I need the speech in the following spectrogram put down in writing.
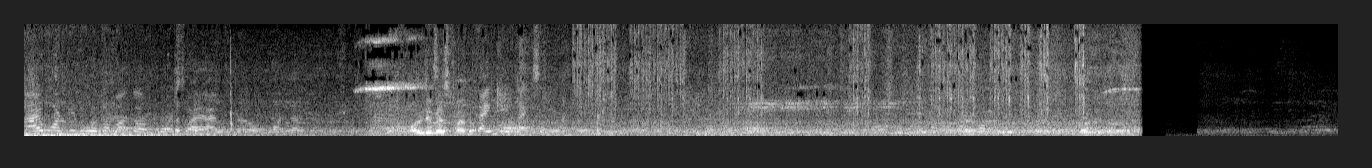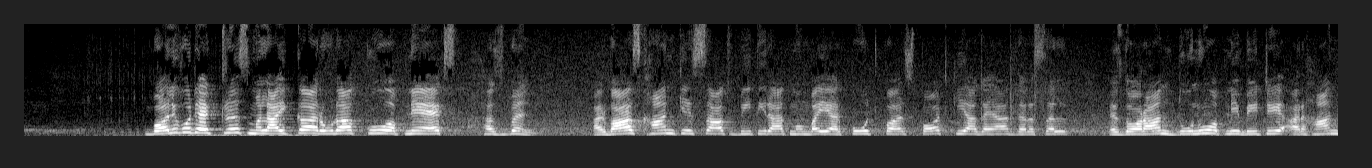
I want to do a dhamaka, of course. So I, I would uh, want that. All the best madam Thank you. Thanks a lot. Bollywood actress Malaika Arora को अपने एक्स हस्बैंड अरबाज खान के साथ बीती रात मुंबई एयरपोर्ट पर स्पॉट किया गया दरअसल इस दौरान दोनों अपने बेटे अरहान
